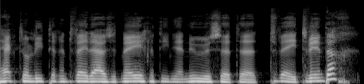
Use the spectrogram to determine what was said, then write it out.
hectoliter in 2019 en nu is het eh 220.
